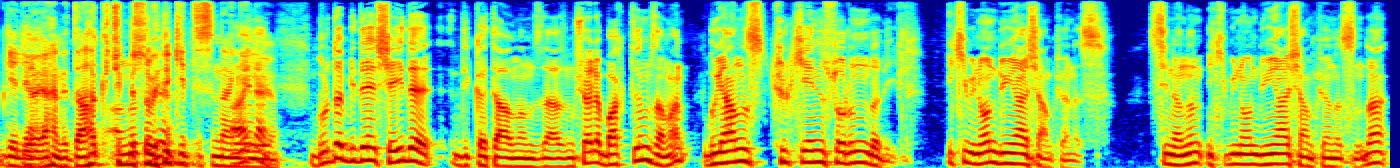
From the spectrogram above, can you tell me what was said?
geliyor yani. yani. Daha küçük bir su birikintisinden Aynen. geliyor. Burada bir de şeyi de dikkate almamız lazım. Şöyle baktığım zaman bu yalnız Türkiye'nin sorunu da değil. 2010 Dünya Şampiyonası. Sinan'ın 2010 Dünya Şampiyonası'nda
